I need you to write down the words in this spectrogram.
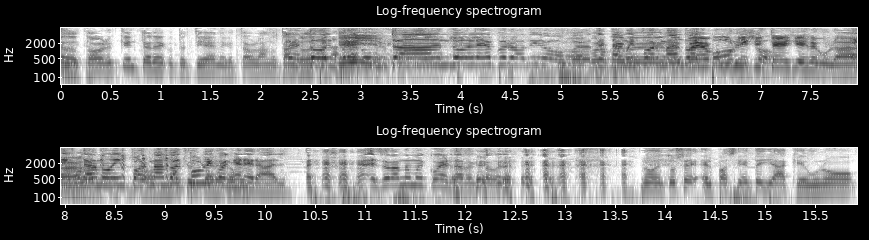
Ah, doctor, ¿qué interés que usted tiene que está hablando tanto de estoy pastillas? preguntándole, pero Dios, No, pero que estamos que informando veo al como una público. irregular. Estamos informando No, al público interés, en general. Eso dándome cuerda, doctor. No, entonces el paciente ya que uno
